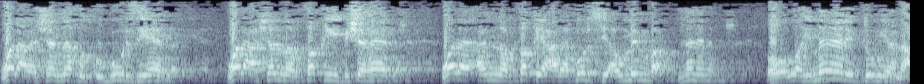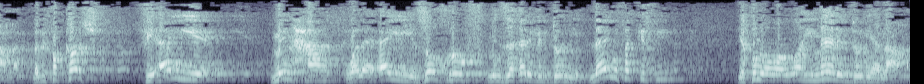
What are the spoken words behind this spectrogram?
ولا علشان ناخد أجور زيادة ولا عشان نرتقي بشهادة ولا أن نرتقي على كرسي أو منبر. لا لا لا. ووالله ما للدنيا نعمل ما بيفكرش في أي منحة ولا أي زخرف من زخارف الدنيا. لا يفكر فيه. يقول والله ما للدنيا نعم.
